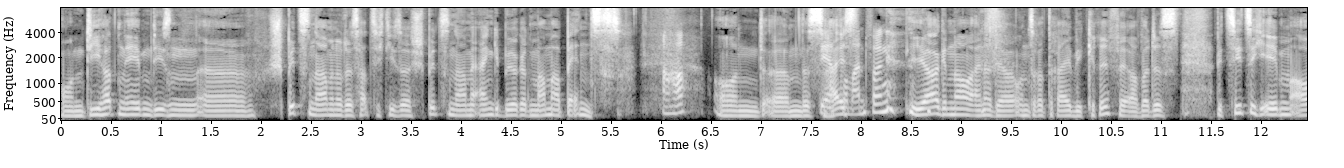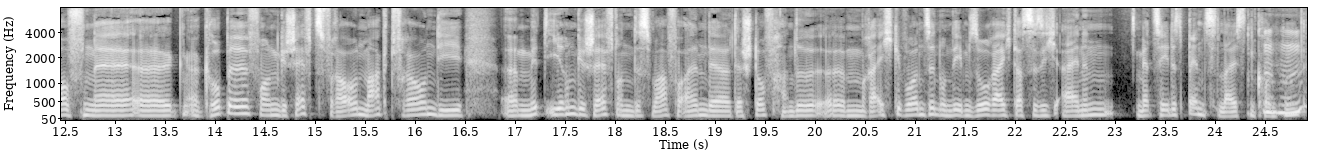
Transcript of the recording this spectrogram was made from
Und die hatten eben diesen äh, Spitznamen, oder es hat sich dieser Spitzname eingebürgert, Mama Benz. Aha, Und ähm, das der heißt, ja, genau, einer der unserer drei Begriffe. Aber das bezieht sich eben auf eine äh, Gruppe von Geschäftsfrauen, Marktfrauen, die äh, mit ihrem Geschäft, und das war vor allem der, der Stoffhandel, ähm, reich geworden sind und eben so reich, dass sie sich einen Mercedes-Benz leisten konnten. Ähm,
